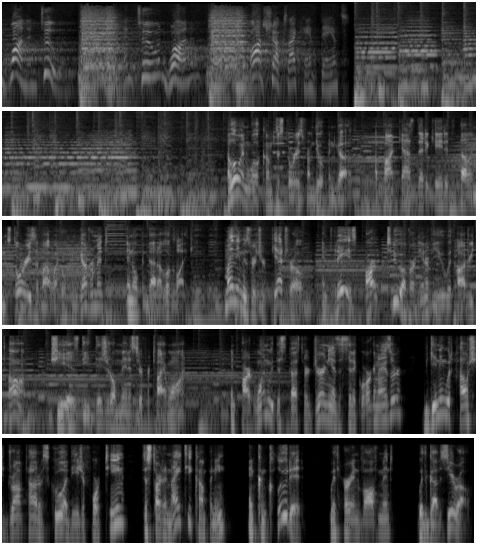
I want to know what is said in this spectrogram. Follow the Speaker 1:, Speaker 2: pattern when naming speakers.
Speaker 1: and one and two and, and two and one. And, oh, shucks, I can't dance.
Speaker 2: Hello and welcome to Stories from the Open Gov, a podcast dedicated to telling the stories about what open government and open data look like. My name is Richard Pietro, and today is part two of our interview with Audrey Tang. She is the digital minister for Taiwan. In part one, we discussed her journey as a civic organizer, beginning with how she dropped out of school at the age of 14 to start an IT company, and concluded with her involvement with GovZero.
